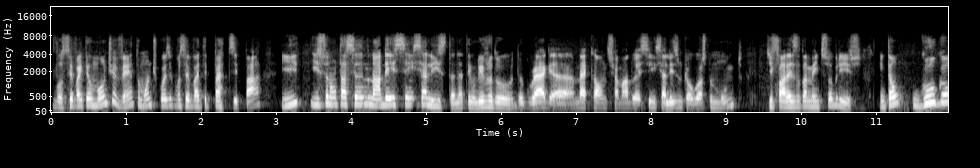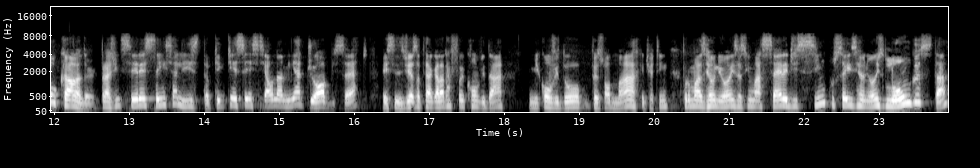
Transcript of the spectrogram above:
você vai ter um monte de evento, um monte de coisa que você vai ter que participar, e isso não está sendo nada essencialista, né? Tem um livro do, do Greg uh, McCown chamado Essencialismo, que eu gosto muito, que fala exatamente sobre isso. Então, Google Calendar, para a gente ser essencialista, o que, que é essencial na minha job, certo? Esses dias até a galera foi convidar me convidou o pessoal do marketing para umas reuniões, assim, uma série de cinco, seis reuniões longas, tá?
